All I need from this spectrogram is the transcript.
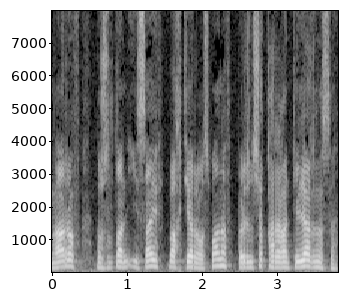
наров нұрсұлтан исаев бақтияр оспанов бірінші қараған телеарнасы.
